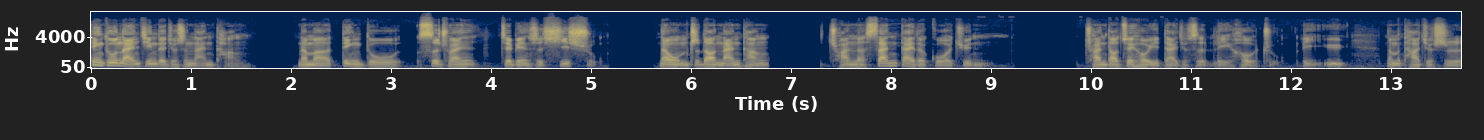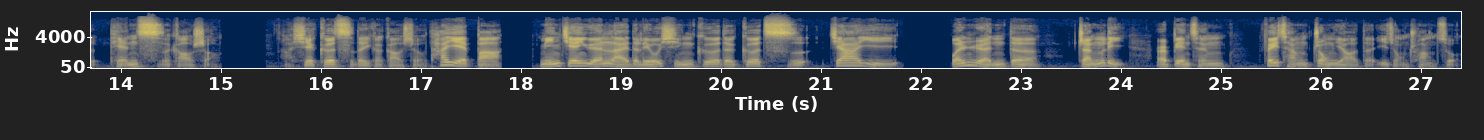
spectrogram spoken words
定都南京的就是南唐，那么定都四川这边是西蜀。那我们知道，南唐传了三代的国君，传到最后一代就是李后主李煜，那么他就是填词高手啊，写歌词的一个高手，他也把。民间原来的流行歌的歌词加以文人的整理，而变成非常重要的一种创作。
